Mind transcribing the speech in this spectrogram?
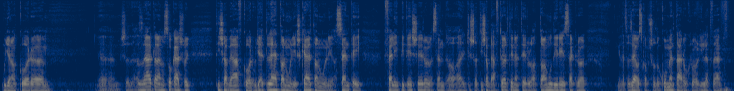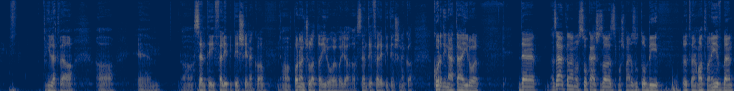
ugyanakkor az általános szokás, hogy Tisha B'Ávkor, ugye lehet tanulni és kell tanulni a szentély felépítéséről, a, szent, a, és a Tisha B'Áv történetéről, a talmudi részekről, illetve az ehhez kapcsolódó kommentárokról, illetve, illetve a, a, a szentély felépítésének a, a parancsolatairól, vagy a, a szentély felépítésének a koordinátáiról, de az általános szokás az az, most már az utóbbi 50-60 évben,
